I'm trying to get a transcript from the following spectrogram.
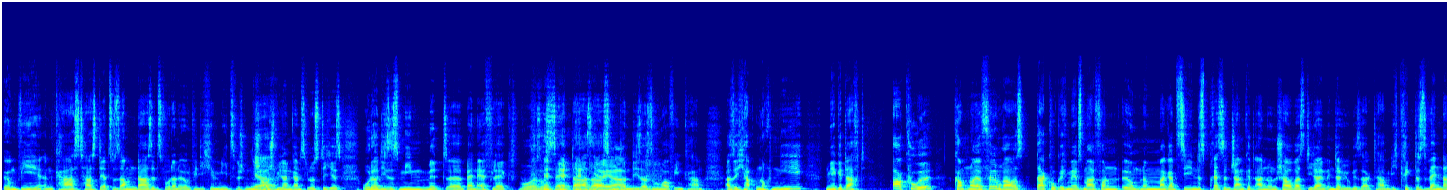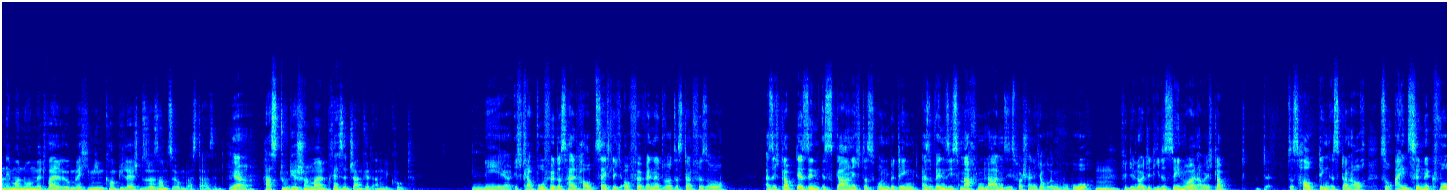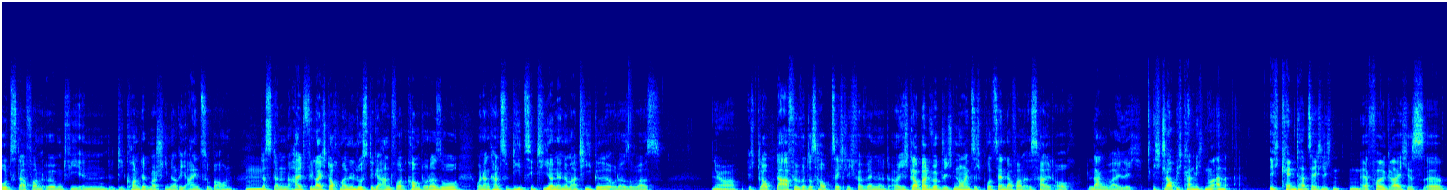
irgendwie einen Cast hast, der zusammen da sitzt, wo dann irgendwie die Chemie zwischen den ja. Schauspielern ganz lustig ist. Oder dieses Meme mit äh, Ben Affleck, wo er so sad da saß ja, ja. und dann dieser Zoom auf ihn kam. Also ich habe noch nie mir gedacht, oh cool, kommt neuer Film raus, da gucke ich mir jetzt mal von irgendeinem Magazin das Pressejunket an und schaue, was die da im Interview gesagt haben. Ich krieg das wenn dann immer nur mit, weil irgendwelche Meme-Compilations oder sonst irgendwas da sind. Ja. Hast du dir schon mal ein Pressejunket angeguckt? Nee, ich glaube, wofür das halt hauptsächlich auch verwendet wird, ist dann für so. Also ich glaube, der Sinn ist gar nicht das unbedingt. Also wenn sie es machen, laden sie es wahrscheinlich auch irgendwo hoch mhm. für die Leute, die das sehen wollen. Aber ich glaube, das Hauptding ist dann auch so einzelne Quotes davon irgendwie in die Content-Maschinerie einzubauen. Mhm. Dass dann halt vielleicht doch mal eine lustige Antwort kommt oder so. Und dann kannst du die zitieren in einem Artikel oder sowas. Ja. Ich glaube, dafür wird es hauptsächlich verwendet. Aber ich glaube halt wirklich, 90% davon ist halt auch langweilig. Ich glaube, ich kann mich nur an. Ich kenne tatsächlich ein, ein erfolgreiches äh,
